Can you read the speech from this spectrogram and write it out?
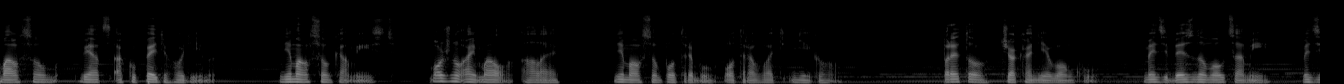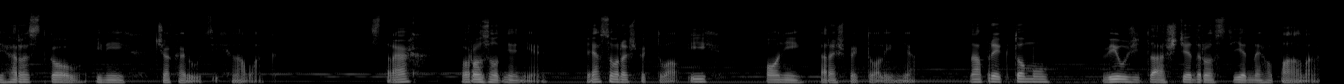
mal som viac ako 5 hodín. Nemal som kam ísť. Možno aj mal, ale nemal som potrebu otravovať niekoho. Preto čakanie vonku. Medzi bezdomovcami, medzi hrstkou iných čakajúcich na vlak. Strach, rozhodne nie. Ja som rešpektoval ich, oni rešpektovali mňa. Napriek tomu využitá štedrosť jedného pána.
